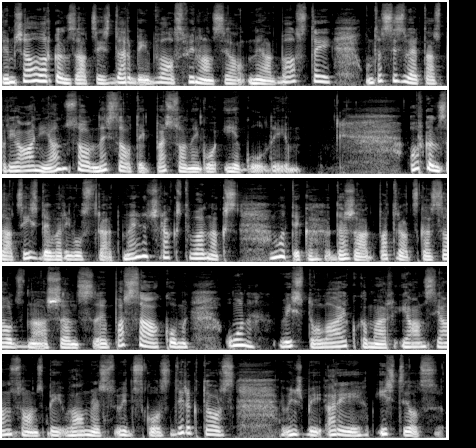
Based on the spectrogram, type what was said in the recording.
Diemžēl organizācijas darbību valsts finansiāli neatbalstīja, un tas izvērtās par Jāņa Jansona nesautīgu personīgo ieguldījumu. Organizācija izdeva arī ilustrētu mēnešu rakstu vanaks, notika dažādi patriotiskās audzināšanas e, pasākumi, un visu to laiku, kamēr Jānis Jansons bija Valmieras vidusskolas direktors, viņš bija arī izcils e,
